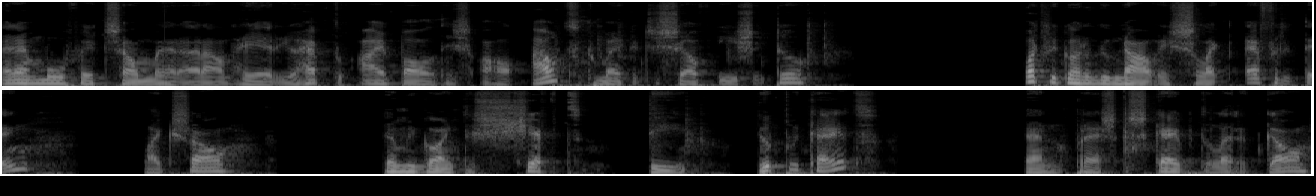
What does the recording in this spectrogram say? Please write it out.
And then move it somewhere around here. You have to eyeball this all out to make it yourself easy too. What we're going to do now is select everything like so. Then we're going to shift the duplicate then press escape to let it go.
